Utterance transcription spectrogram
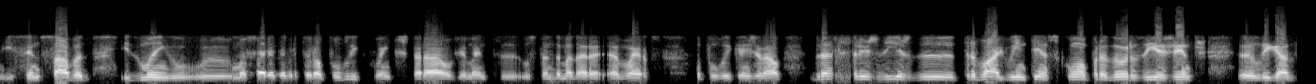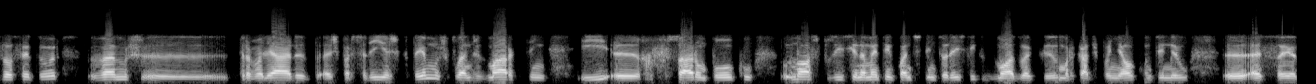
e sendo sábado e domingo uh, uma feira de abertura ao público, em que estará obviamente o stand da Madeira aberto ao público em geral, durante três dias de trabalho intenso com operadores e agentes ligados ao setor, vamos uh, trabalhar as parcerias que temos, planos de marketing e uh, reforçar um pouco o nosso posicionamento enquanto destino turístico, de modo a que o mercado espanhol continue uh, a ser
